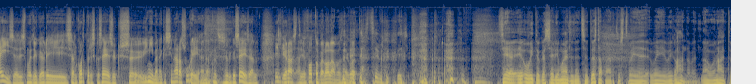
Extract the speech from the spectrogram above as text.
täis ja siis muidugi oli seal korteris ka sees üks äh, inimene, kes sinna ära suri, on ju, et siis oli ka see seal kenasti foto peal olemas nagu, et see huvitav, kas see oli mõeldud, et see tõstab väärtust või, või, või kahandab, et nagu noh, et,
